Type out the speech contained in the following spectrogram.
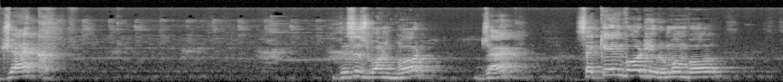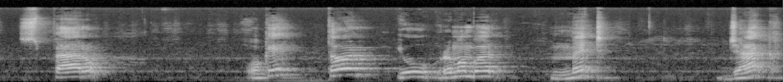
Jack. This is one word, Jack. Second word you remember, sparrow. Okay. Third you remember met, Jack,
